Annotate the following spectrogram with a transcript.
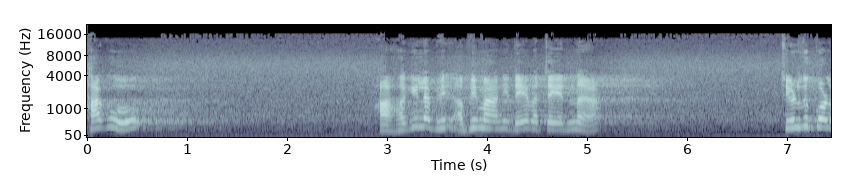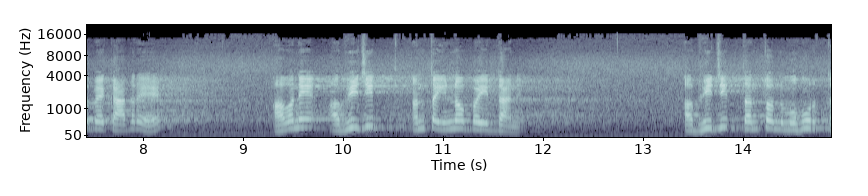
ಹಾಗೂ ಆ ಹಗಿಲಭಿ ಅಭಿಮಾನಿ ದೇವತೆಯನ್ನು ತಿಳಿದುಕೊಳ್ಬೇಕಾದ್ರೆ ಅವನೇ ಅಭಿಜಿತ್ ಅಂತ ಇನ್ನೊಬ್ಬ ಇದ್ದಾನೆ. ಅಭಿಜಿತ್ ಅಂತ ಒಂದು ಮುಹೂರ್ತ.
